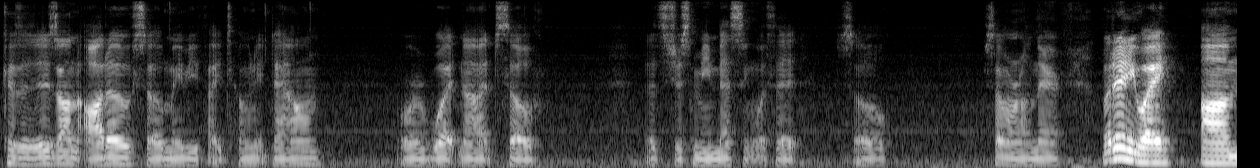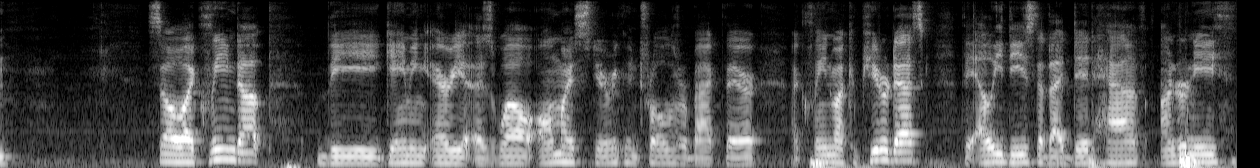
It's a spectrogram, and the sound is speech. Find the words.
Because it is on auto, so maybe if I tone it down or whatnot. So that's just me messing with it. So somewhere on there. But anyway, um, so I cleaned up the gaming area as well. All my steering controls are back there. I cleaned my computer desk the LEDs that I did have underneath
